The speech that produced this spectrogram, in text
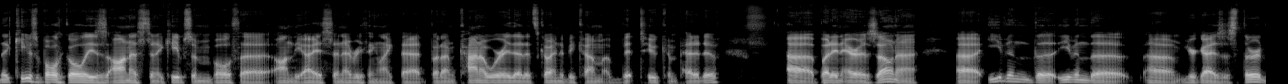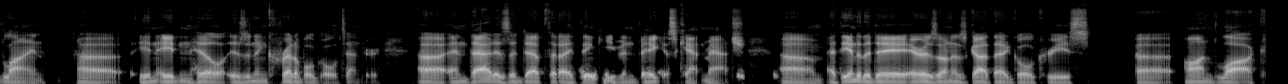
It keeps both goalies honest and it keeps them both uh, on the ice and everything like that. But I'm kind of worried that it's going to become a bit too competitive. Uh, but in Arizona uh, even the even the um, your guys' third line uh, in Adin Hill is an incredible goaltender. Uh, and that is a depth that I think even Vegas can't match. Um, at the end of the day, Arizona's got that goal crease uh, on lock,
